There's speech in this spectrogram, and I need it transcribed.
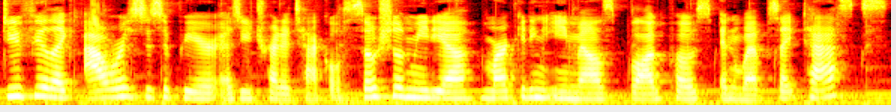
Do you feel like hours disappear as you try to tackle social media, marketing emails, blog posts, and website tasks?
